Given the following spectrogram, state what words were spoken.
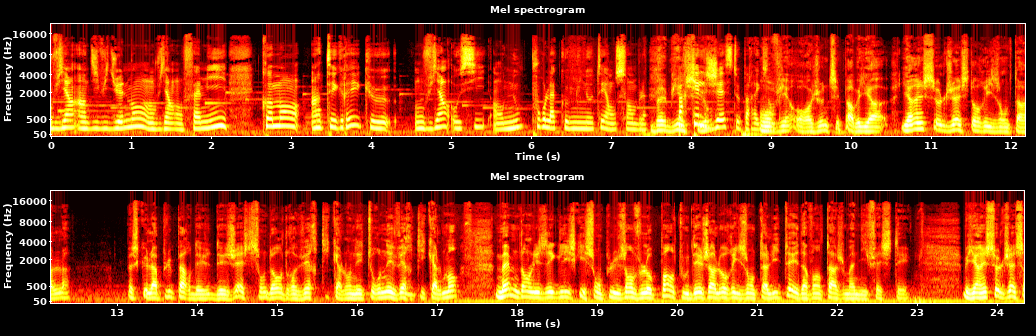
Vient individuellement, on vient en famille. Comment intégrer que on vient aussi en nous pour la communauté ensemble? Ben, Par quel geste, par exemple? On vient, oh, je ne sais pas, il y a, y a un seul geste horizontal parce que la plupart des, des gestes sont d'ordre vertical. On est tourné verticalement, même dans les églises qui sont plus enveloppantes, où déjà l'horizontalité est davantage manifestée. Mais il y a un seul geste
